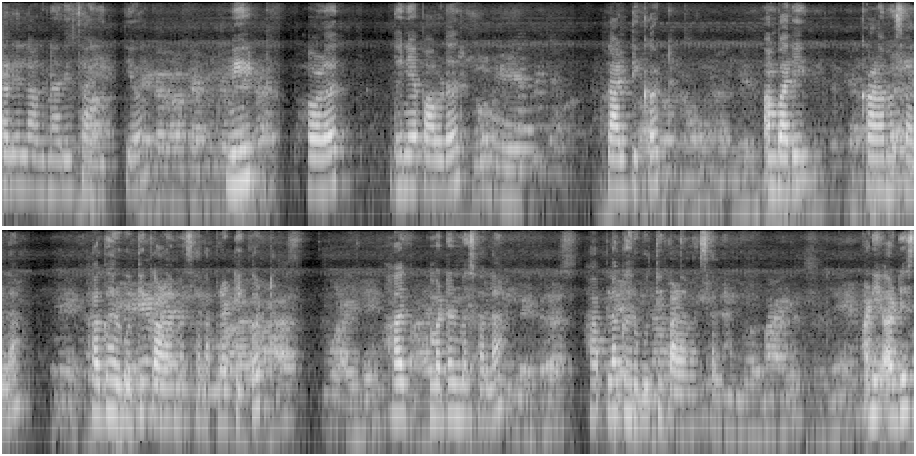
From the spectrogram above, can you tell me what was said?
त्याला लागणारे साहित्य मीठ हळद धनिया पावडर लाल तिखट अंबारी काळा मसाला हा घरगुती काळा मसाला आपला तिखट हा मटण मसाला हा आपला घरगुती काळा मसाला. आणि अडीच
